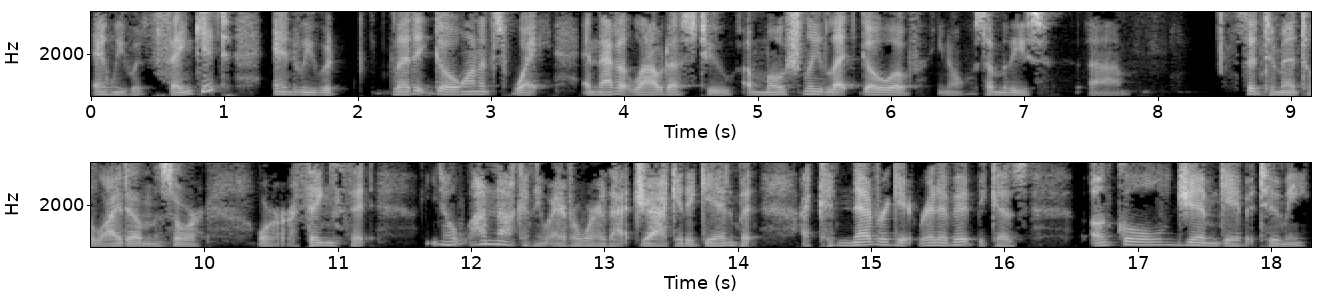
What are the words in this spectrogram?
and we would thank it and we would let it go on its way. And that allowed us to emotionally let go of, you know, some of these, um, sentimental items or, or things that, you know, I'm not going to ever wear that jacket again, but I could never get rid of it because Uncle Jim gave it to me.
